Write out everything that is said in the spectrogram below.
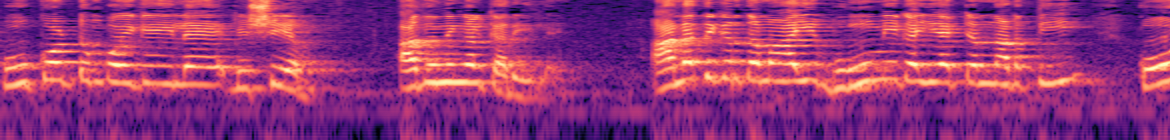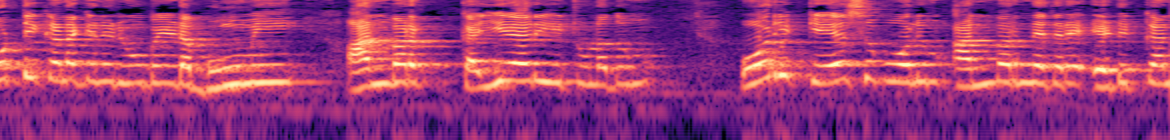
പൂക്കോട്ടും പൊയ്കയിലെ വിഷയം അത് നിങ്ങൾക്കറിയില്ലേ? അനധികൃതമായി ഭൂമി കയ്യേറ്റം നടത്തി കോടിക്കണക്കിന് രൂപയുടെ ഭൂമി അൻവർ കയ്യേറിയിട്ടുള്ളതും ഒരു കേസ് പോലും അൻവറിനെതിരെ എടുക്കാൻ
